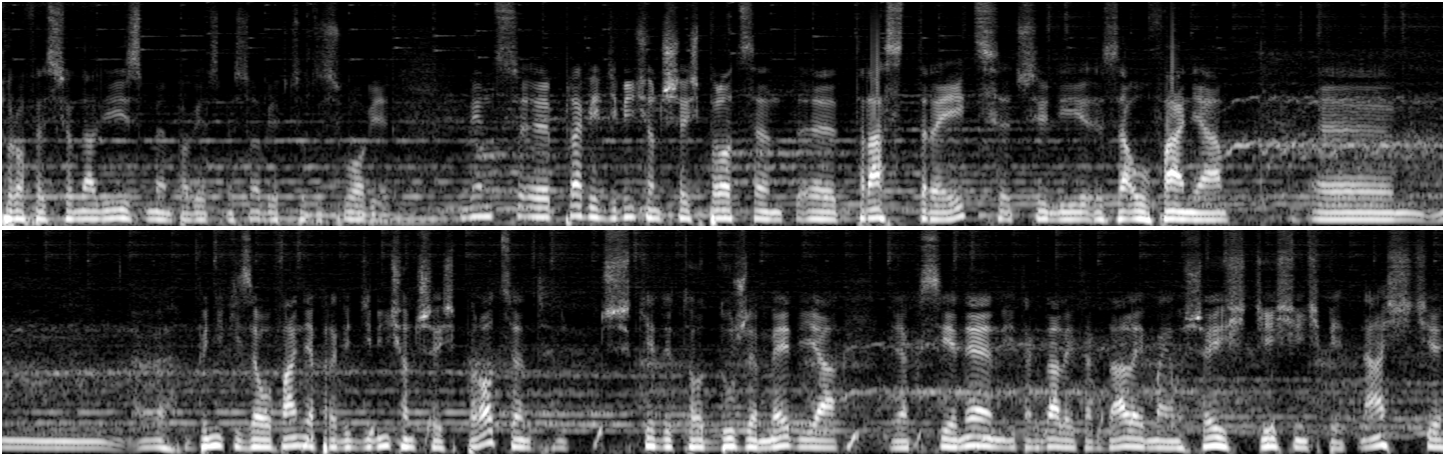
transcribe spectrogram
profesjonalizmem, powiedzmy sobie w cudzysłowie. Więc e, prawie 96% e, trust rate, czyli zaufania e, wyniki zaufania prawie 96%, c- kiedy to duże media jak CNN i tak dalej, i tak dalej mają 6, 10, 15.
